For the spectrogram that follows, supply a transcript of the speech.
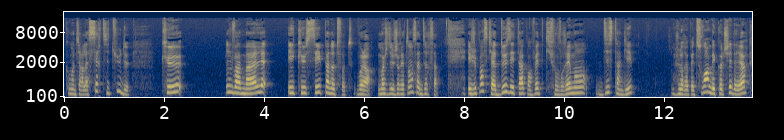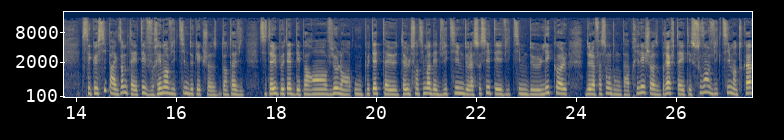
Comment dire, la certitude que on va mal et que c'est pas notre faute. Voilà, moi j'aurais tendance à dire ça. Et je pense qu'il y a deux étapes en fait qu'il faut vraiment distinguer. Je le répète souvent à mes d'ailleurs, c'est que si par exemple tu as été vraiment victime de quelque chose dans ta vie, si tu as eu peut-être des parents violents ou peut-être tu as, eu le sentiment d'être victime de la société, victime de l'école, de la façon dont tu as appris les choses, bref, tu as été souvent victime, en tout cas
